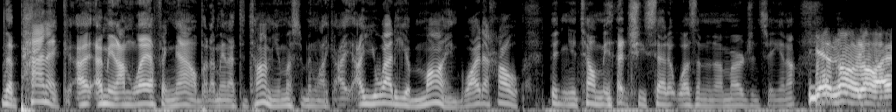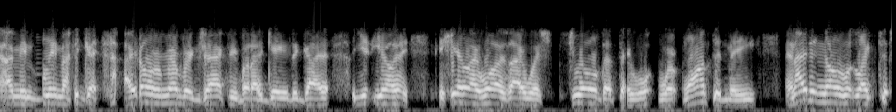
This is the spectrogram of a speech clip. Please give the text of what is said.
the panic. I, I, mean, I'm laughing now, but I mean, at the time, you must have been like, "Are you out of your mind? Why the hell didn't you tell me that she said it wasn't an emergency?" You know? Yeah, no, no. I, I mean, believe me, I, I don't remember exactly, but I gave the guy. You, you know, here I was. I was thrilled that they w- wanted me, and I didn't know like this.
